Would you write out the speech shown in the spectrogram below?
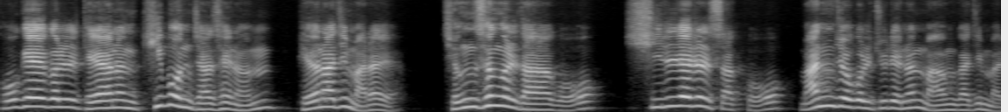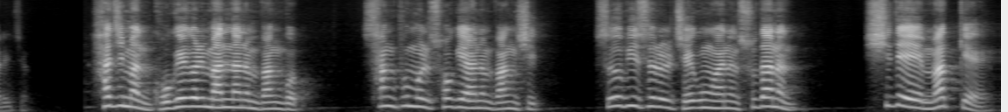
고객을 대하는 기본 자세는 변하지 말아요. 정성을 다하고 신뢰를 쌓고 만족을 주려는 마음가짐 말이죠. 하지만 고객을 만나는 방법, 상품을 소개하는 방식, 서비스를 제공하는 수단은 시대에 맞게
